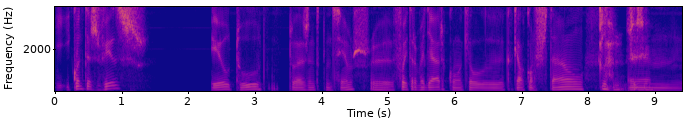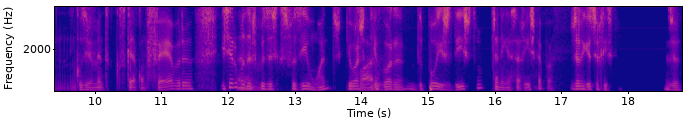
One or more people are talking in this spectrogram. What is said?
e quantas vezes eu, tu, toda a gente que conhecemos, eh, foi trabalhar com, aquele, com aquela congestão, Claro. sim. Hum, inclusivamente se calhar com febre, Isso era uma das Hum. coisas que se faziam antes, que eu acho que Claro. agora, depois disto, já ninguém se arrisca, pá. já ninguém se arrisca. Exato.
